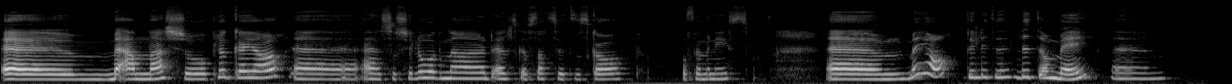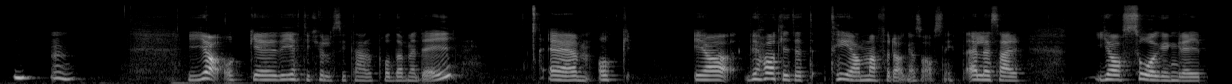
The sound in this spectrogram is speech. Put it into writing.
Eh, men annars så pluggar jag. Är sociolognörd, älskar statsvetenskap och feminism. Men ja, det är lite, lite om mig. Mm. Mm. Ja, och det är jättekul att sitta här och podda med dig. Och ja, vi har ett litet tema för dagens avsnitt. Eller så här, jag såg en grej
